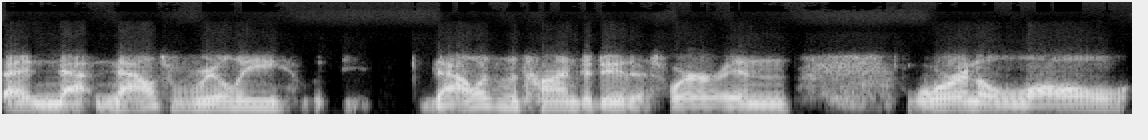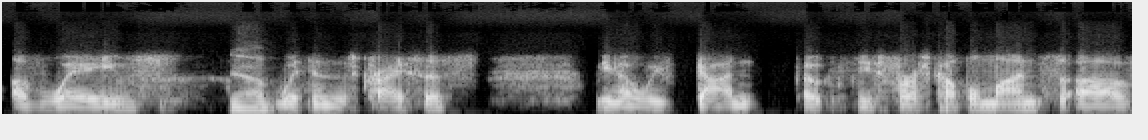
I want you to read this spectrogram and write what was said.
and now, now's really now is the time to do this. We're in we're in a lull of waves yep. within this crisis you know, we've gotten Uh, these first couple months of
